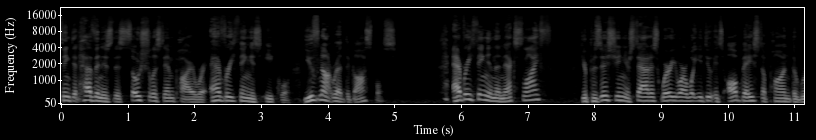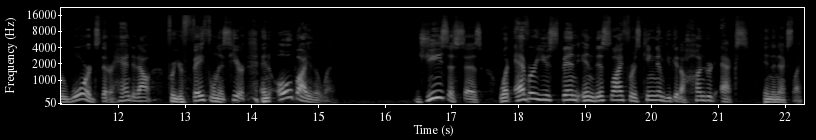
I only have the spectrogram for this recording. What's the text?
think that heaven is this socialist empire where everything is equal. You've not read the Gospels. Everything in the next life your position, your status, where you are, what you do, it's all based upon the rewards that are handed out for your faithfulness here. And oh, by the way, Jesus says, whatever you spend in this life for his kingdom, you get a hundred X in the next life,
